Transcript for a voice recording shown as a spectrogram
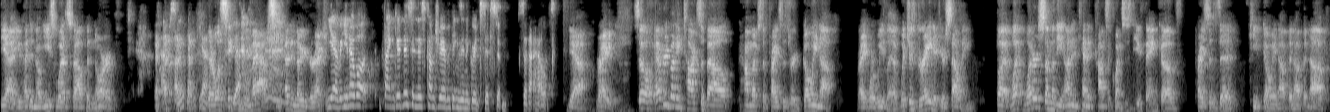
Yeah, you had to know east, west, south, and north. Absolutely. Yeah. there wasn't yeah. Google Maps. You had to know your direction. Yeah, but you know what? Thank goodness in this country everything's in a grid system. So that helps. Yeah, right. So everybody talks about how much the prices are going up, right, where we live, which is great if you're selling. But what what are some of the unintended consequences do you think of prices that keep going up and up and up?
